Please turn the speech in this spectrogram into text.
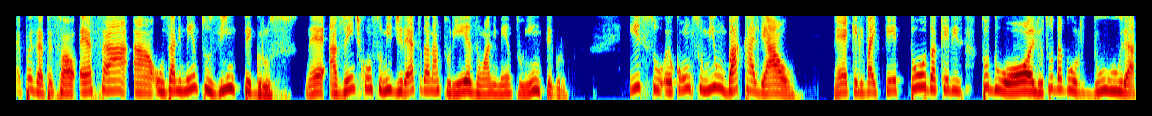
É, pois é, pessoal, essa, os alimentos íntegros, né? A gente consumir direto da natureza um alimento íntegro, isso eu consumi um bacalhau, né? Que ele vai ter todo aquele, todo o óleo, toda a gordura,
